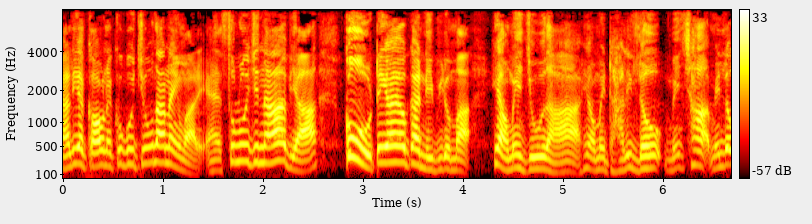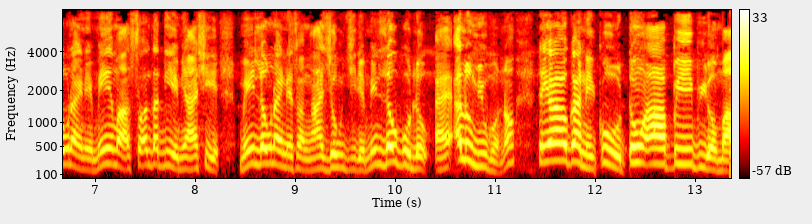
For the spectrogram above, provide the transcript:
ဒါလေးကကောင်းတယ်ကိုကိုကြိုးစားနိုင်ပါတယ်အဲဆိုလိုချင်တာကဗျာကိုကိုတယောက်ယောက်ကနေပြီးတော့မှဟဲ့အောင်မင်းကြိုးစားဟဲ့အောင်မင်းဒါလေးလုပ်မင်းချမင်းလုပ်နိုင်တယ်မင်းမှာစွမ်းတတ္တိအများရှိတယ်မင်းလုပ်နိုင်တယ်ဆိုတာငါယုံကြည်တယ်မင်းလုပ်ကိုလုပ်အဲအဲ့လိုမျိုးပေါ့နော်တယောက်ယောက်ကနေကိုကိုတွန်းအားပေးပြီးတော့မှ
